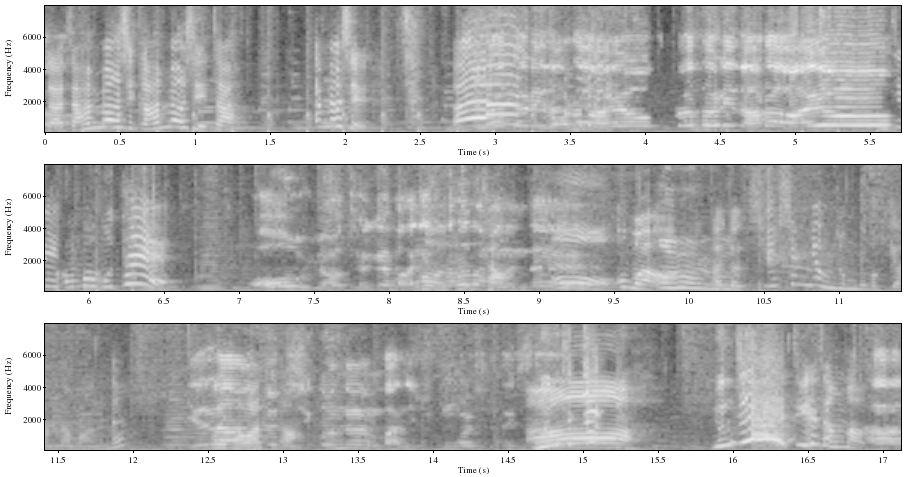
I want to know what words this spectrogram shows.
자, 자, 한 명씩 가, 한 명씩. 자, 한 명씩. 자, 아, 불화살이 날아와요. 불화살이 날아와요. 이제 공부 못해. 어우 야 되게 많이 어, 좋다. 살아남았는데 어. 어, 뭐야? 어휴. 아, 나 70명 정도밖에 안 남았는데? 거의 다 왔다. 1라운드 치고는 많이 죽은 걸 수도 있어. 문제! 아, 문제! 뒤에 장막. 아,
